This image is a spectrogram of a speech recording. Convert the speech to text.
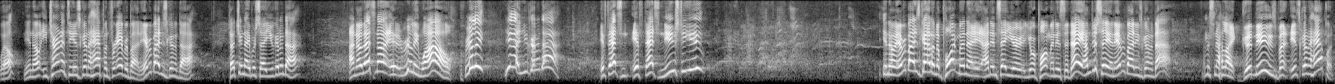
Well, you know, eternity is going to happen for everybody. Everybody's going to die. Touch your neighbor, say, You're going to die. I know that's not eh, really wow. Really? Yeah, you're going to die. If that's, if that's news to you, you know, everybody's got an appointment. I, I, didn't say your, your appointment is today. I'm just saying everybody's going to die. I mean, it's not like good news, but it's going to happen.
